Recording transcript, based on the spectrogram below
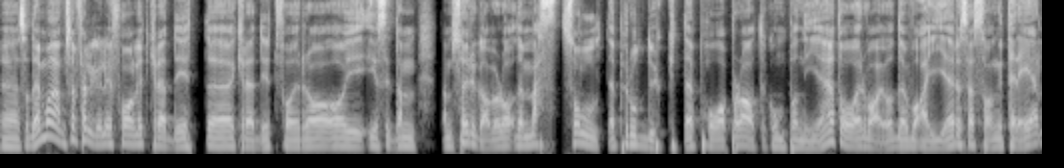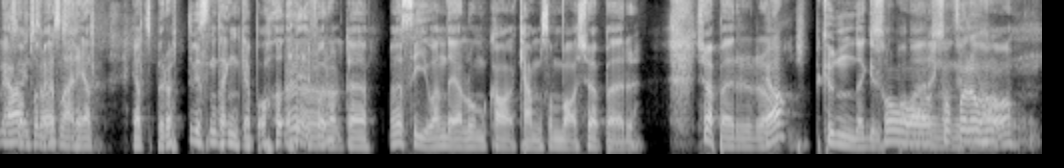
Eh, Så det må de selvfølgelig få litt kreditt, eh, for. Og, i, i, de, de sørga vel Det mest solgte produktet på platekompaniet et år var jo The Wire sesong tre, liksom, ja, som er sånn her helt, helt sprøtt, hvis en tenker på det. I forhold til Men det sier jo en del om hva, hvem som var kjøper Kjøper Ja. kundegruppa der en gang i tida. å-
